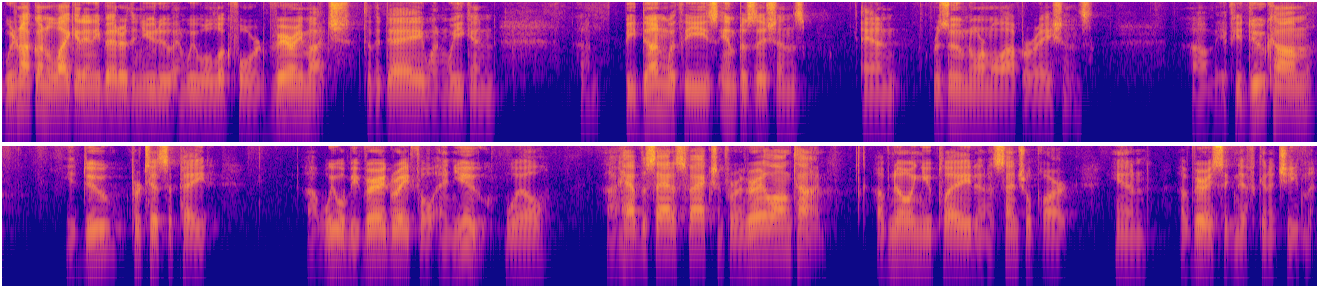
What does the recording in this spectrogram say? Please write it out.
We're not going to like it any better than you do, and we will look forward very much to the day when we can uh, be done with these impositions and resume normal operations. Um, if you do come, you do participate, uh, we will be very grateful, and you will uh, have the satisfaction for a very long time of knowing you played an essential part in a very significant achievement.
